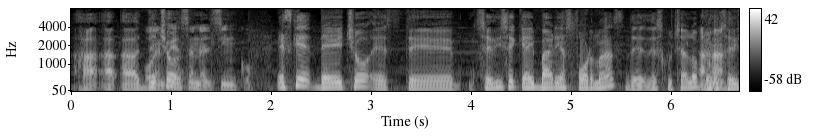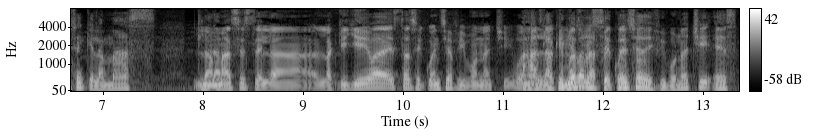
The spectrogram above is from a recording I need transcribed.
Ajá, a- a- de o hecho, empiezas en el 5. es que de hecho, este, se dice que hay varias formas de, de escucharlo, pero se dicen que la más, La, más, este, la, la que lleva esta secuencia Fibonacci. Bueno, Ajá, es la, que, más lleva la secuencia eso. de Fibonacci es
